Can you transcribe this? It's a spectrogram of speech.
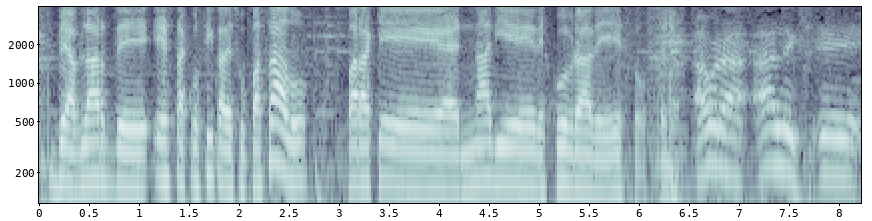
de hablar de esta cosita de su pasado para que nadie descubra de esto, señor. Ahora, Alex, eh,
